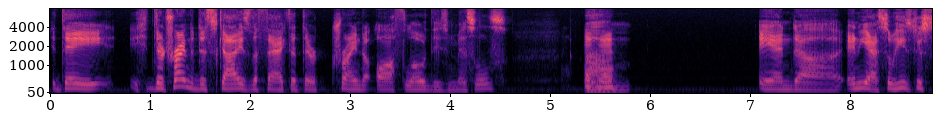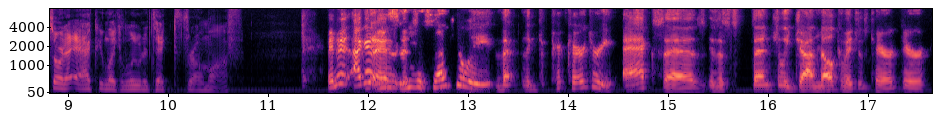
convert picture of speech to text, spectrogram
they they're trying to disguise the fact that they're trying to offload these missiles. Mhm. Um and uh and yeah, so he's just sort of acting like a lunatic to throw him off. And it, I gotta Yeah, ask, he's, essentially the, the character he acts as is essentially John Malkovich's character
